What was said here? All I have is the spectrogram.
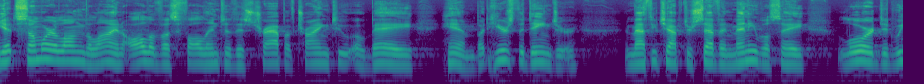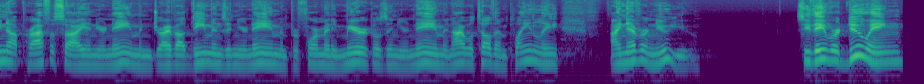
yet, somewhere along the line, all of us fall into this trap of trying to obey him. But here's the danger. In Matthew chapter 7, many will say, Lord, did we not prophesy in your name and drive out demons in your name and perform many miracles in your name? And I will tell them plainly, I never knew you. See, they were doing,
